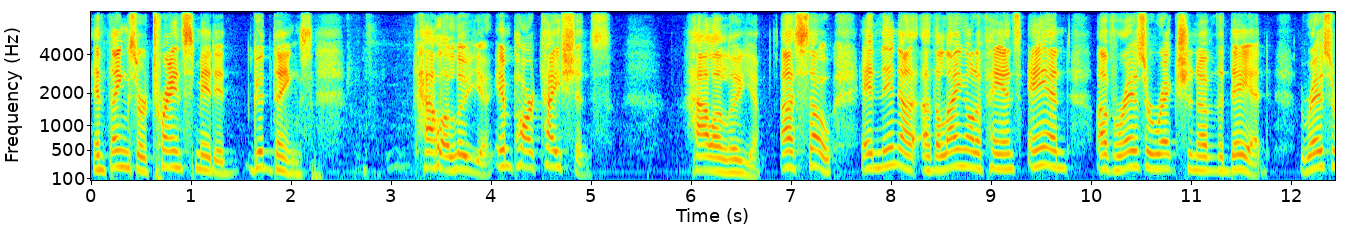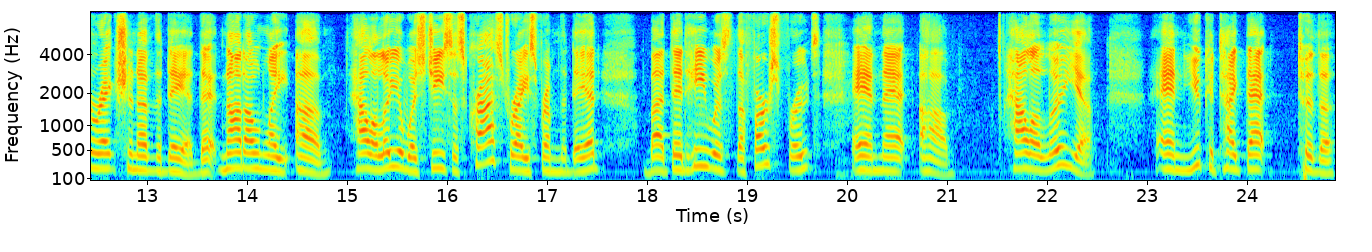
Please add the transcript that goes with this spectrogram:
and things are transmitted. Good things. Hallelujah. Impartations Hallelujah. Uh, so, and then uh, uh, the laying on of hands and of resurrection of the dead. Resurrection of the dead. That not only, uh, hallelujah, was Jesus Christ raised from the dead, but that he was the first fruits and that, uh, hallelujah. And you could take that to the,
